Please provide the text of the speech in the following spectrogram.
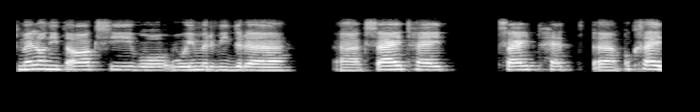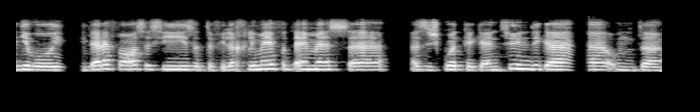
die Melanie da, gewesen, wo, wo immer wieder äh, äh, gesagt hat, gesagt hat äh, okay, die, die in dieser Phase sind, sollten vielleicht ein mehr von dem essen. Es ist gut gegen Entzündungen und äh,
